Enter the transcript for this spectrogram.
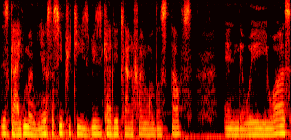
this guy, YoungstaCPT, is basically clarifying all those stuffs and the way he was.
